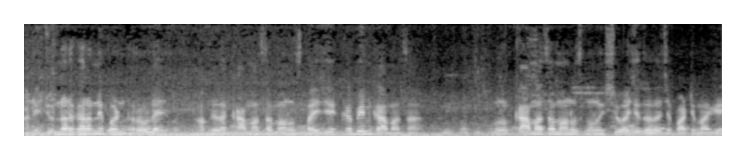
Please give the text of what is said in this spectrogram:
आणि जुन्नरकरांनी पण ठरवलंय आपल्याला कामाचा माणूस पाहिजे कबीन कामाचा. म्हणून कामाचा माणूस म्हणून शिवाजीदादाच्या पाठीमागे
